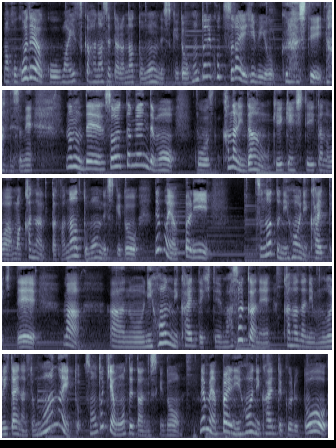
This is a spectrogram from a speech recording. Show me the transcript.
まあ、ここではこう、まあ、いつか話せたらなと思うんですけど本当にこう辛い日々を暮らしていたんですね。なのでそういった面でもこうかなりダウンを経験していたのは、まあ、カナダかなと思うんですけどでもやっぱりその後日本に帰ってきてまああの日本に帰ってきてまさかねカナダに戻りたいなんて思わないとその時は思ってたんですけどでもやっぱり日本に帰ってくると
